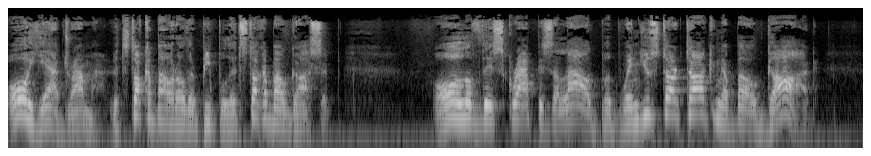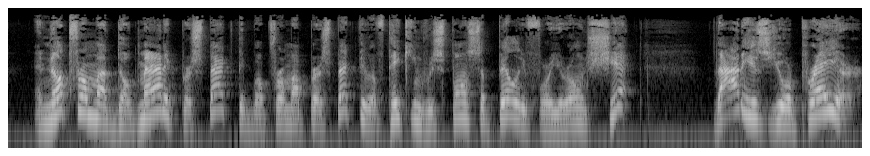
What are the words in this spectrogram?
Oh yeah, drama. Let's talk about other people. Let's talk about gossip. All of this crap is allowed, but when you start talking about God, and not from a dogmatic perspective, but from a perspective of taking responsibility for your own shit, that is your prayer.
